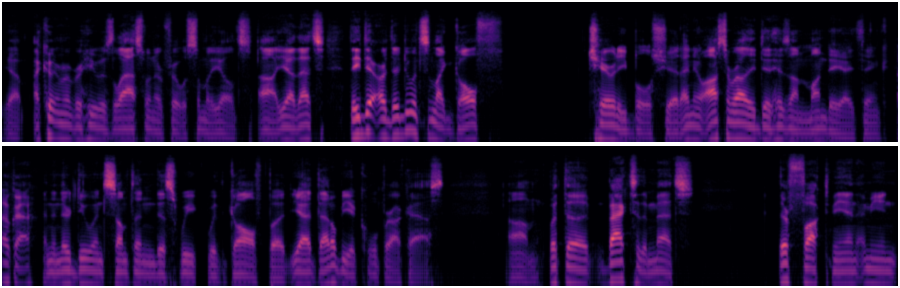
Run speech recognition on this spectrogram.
yep. I couldn't remember he was the last one or if it was somebody else. Uh, yeah, that's they did. Are they're doing some like golf charity bullshit. I know Austin Riley did his on Monday, I think. Okay. And then they're doing something this week with golf. But yeah, that'll be a cool broadcast. Um, but the back to the Mets, they're fucked, man. I mean,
